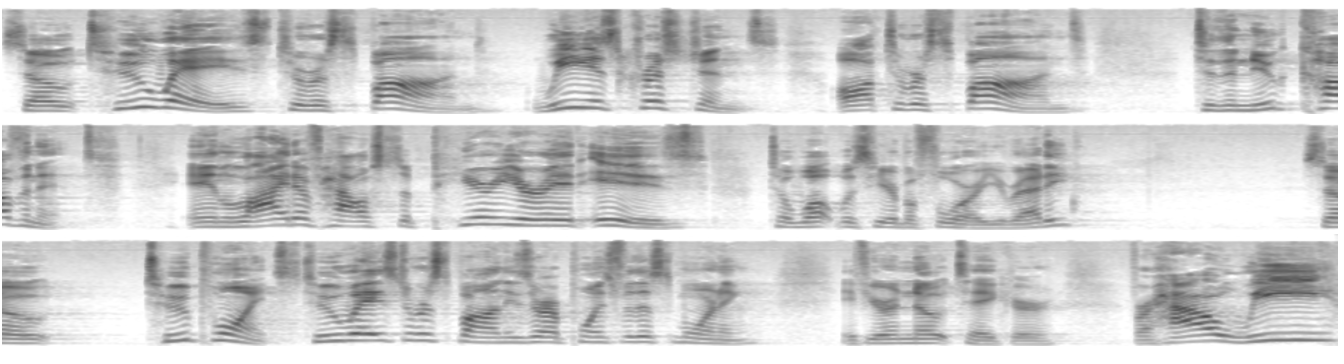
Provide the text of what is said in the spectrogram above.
So, two ways to respond. We as Christians ought to respond to the new covenant in light of how superior it is to what was here before. Are you ready? So, two points, two ways to respond. These are our points for this morning, if you're a note taker, for how we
